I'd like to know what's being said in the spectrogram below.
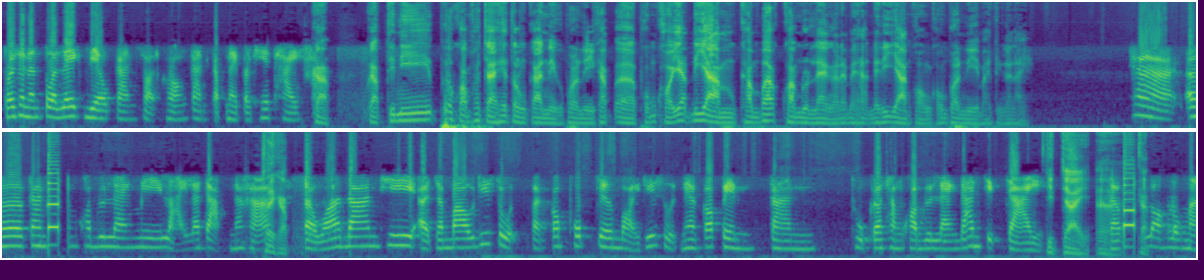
เพราะฉะนั้นตัวเลขเดียวกันสอดคล้องกันกับในประเทศไทยค่ะ ครับครับทีนี้เพื่อความเข้าใจให้ตรงกันเนี่ยคุณพรณีครับเอ่อผมขออนุญาตนิยามคำว่าความรุนแรงก่อนได้ไหมฮะในนิยามของของพรณีหมายถึงอะไร ค่ะเอ่อการกระทำความรุนแรงมีหลายระดับนะคะใช่ครับแต่ว่าด้านที่อาจจะเบาที่สุด แต่ก็พบเจอบ่อยที่สุดเนี่ยก็เป็นการถูกกระทำความรุนแรงด้านจิตใจ จิตใจอ่าแล้วก็ครับลองลงมา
